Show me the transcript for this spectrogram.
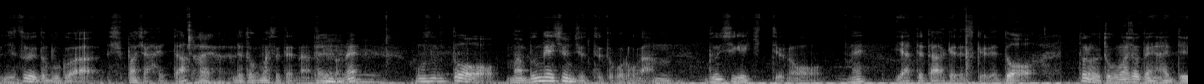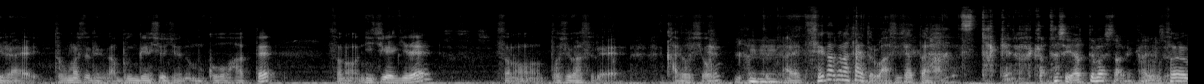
実を言うと僕は出版社入った、はいはい、で徳間書店なんですけどね、そうすると、まあ、文藝春秋っていうところが、分子劇っていうのをねやってたわけですけれどとにかく徳間書店に入って以来徳間書店が文藝春秋の向こうを張ってその日劇でその年忘れ歌謡ショーあれ正確なタイトル忘れちゃったな。んつったっけな。確かやってましたね歌謡ショーそれ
